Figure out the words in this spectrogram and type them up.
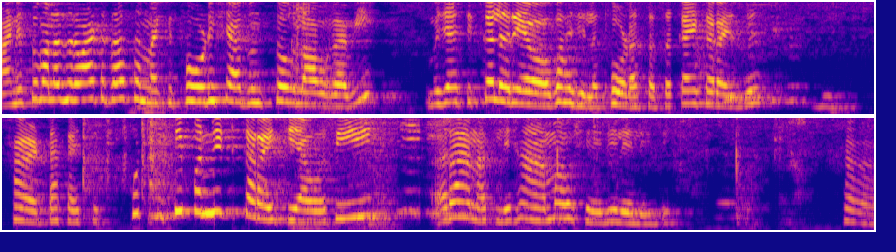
आणि तुम्हाला जर वाटत असेल ना की थोडीशी अजून चव लावगावी म्हणजे अशी कलर यावा भाजीला थोडासा तर काय करायचं? हळद टाकायची. कुठली? ती पण नीट करायची यावं. ती रानातली. हां मावशीने दिलेली ती. हां.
